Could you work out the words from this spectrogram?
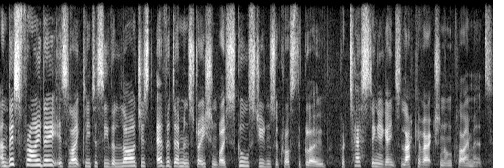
And this Friday is likely to see the largest ever demonstration by school students across the globe protesting against lack of action on climate.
